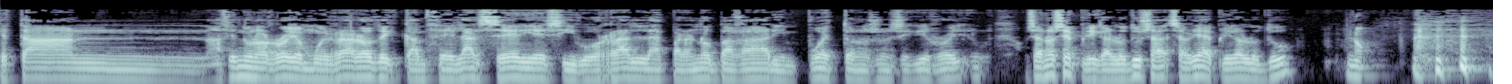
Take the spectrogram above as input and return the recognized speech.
que están haciendo unos rollos muy raros de cancelar series y borrarlas para no pagar impuestos, no sé qué rollo. O sea, no sé explicarlo. ¿Tú sa- sabrías explicarlo tú? No.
